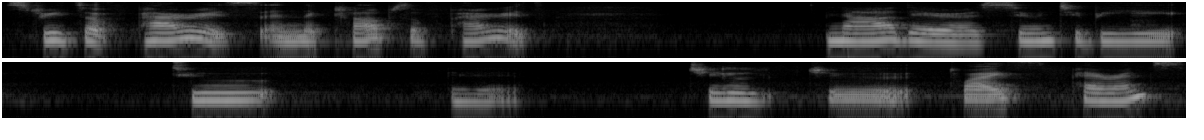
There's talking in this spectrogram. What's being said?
streets of Paris and the clubs of Paris. Now there are soon to be two, uh, two, twice parents,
